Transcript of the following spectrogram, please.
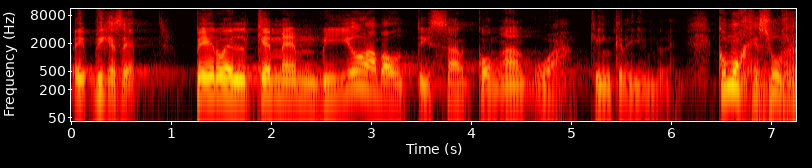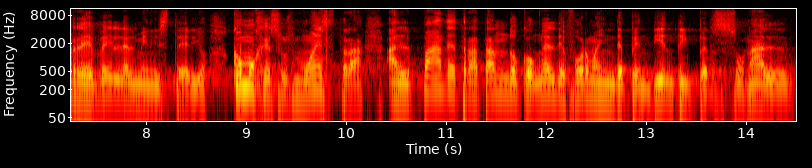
eh, fíjese, pero el que me envió a bautizar con agua, qué increíble Cómo Jesús revela el ministerio, cómo Jesús muestra al Padre tratando con él de forma independiente y personal.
